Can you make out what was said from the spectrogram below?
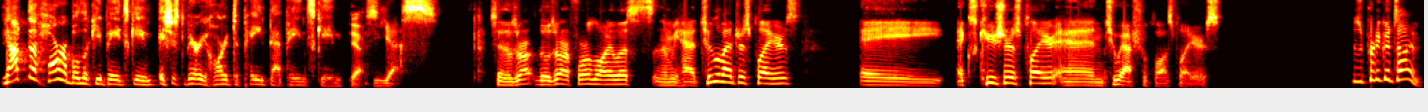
Not the horrible looking paint scheme. It's just very hard to paint that paint scheme. Yes. Yes. So those are those are our four loyalists, and then we had two Lamenters players, a Executioners player, and two Astral Claws players. It was a pretty good time.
